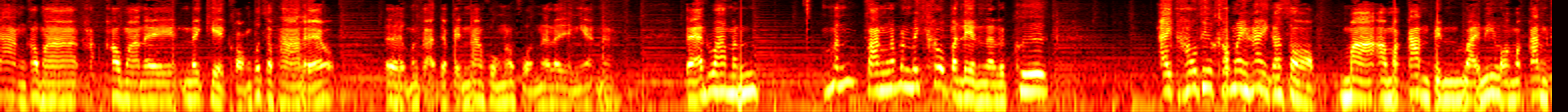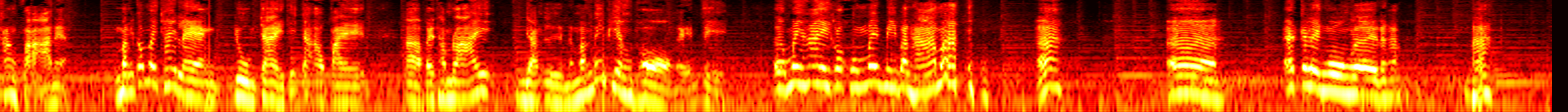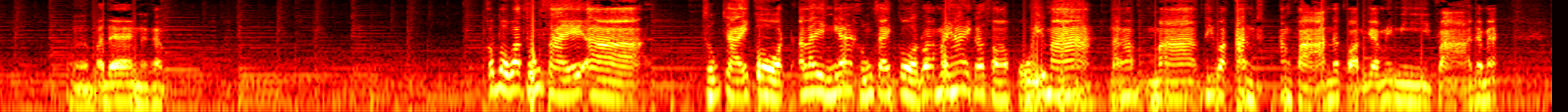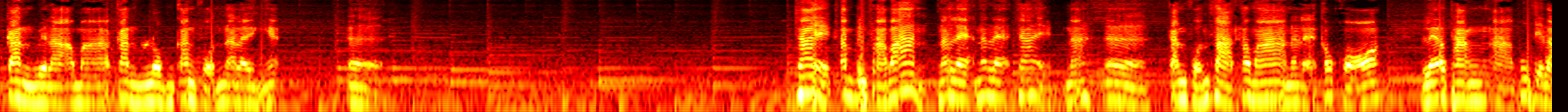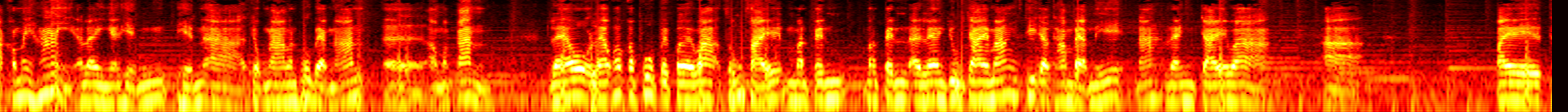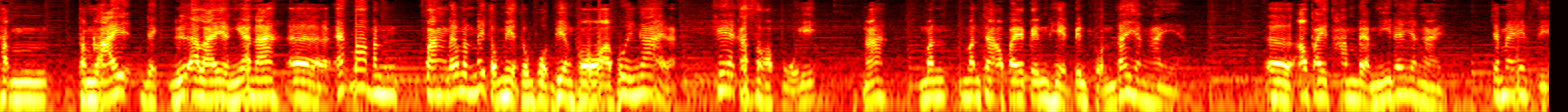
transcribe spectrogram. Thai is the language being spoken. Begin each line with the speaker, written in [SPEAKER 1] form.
[SPEAKER 1] ย่างเข้ามาเข้ามาในในเขตของพฤษภาแล้ว เออ มันก็อาจจะเป็นหน้าฟงหน้าฝนอะไรอย่างเงี้ยนะแต่อันว่ามันมันฟังแล้วมันไม่เข้าประเด็นนะคือ ไอ้เขาที่เขาไม่ให้กระสอบมาเอามากั้นเป็นไวนิลเอามากั้นข้างฝาเนี่ย มันก็ไม่ใช่แรงจูงใจที่จะเอาไปอ่าไปทำร้ายอย่างอื่นมันไม่เพียงพอไงสิเออ ไม่ให้ก็คงไม่มีปัญหามั้งอะเออแอดก็เลยงงเลยนะครับ นะเออประแดงนะครับ เขาบอกว่าสงสัย อ่า สงสัยโกรธอะไรอย่างเงี้ย สงสัยโกรธว่าไม่ให้กระสอบปุ๋ยมานะครับ มาที่ว่ากั้นข้างฝานะก่อนแกไม่มีฝาใช่ไหมกั้นเวลาเอามากั้นลมกั้นฝนอะไรอย่างเงี้ย เออ กั้นเป็นฝาบ้านนั่นแหละนั่นแหละใช่นะเออกันฝนสาดเข้ามานั่นแหละเขาขอ แล้วทางอ่าผู้เสียหลักเขาไม่ให้อะไรเงี้ยเห็นเห็นอ่าจกนามันพูดแบบนั้น เออเอามากั้น แล้วแล้วเขาก็พูดไปเปยๆว่าสงสัยมันเป็นมันเป็นไอแรงจูงใจมั้งที่จะทำแบบนี้นะแรงใจว่าอ่า ไปทำทำร้ายเด็กหรืออะไรอย่างเงี้ยนะ เออแอดว่ามันฟังแล้วมันไม่สมเหตุสมผลเพียงพออะพูดง่ายๆนะ แค่กระสอบปุ๋ยนะ มันมันจะเอาไปเป็นเหตุเป็นผลได้ยังไงเออ เอาไปทำแบบนี้ได้ยังไง จะไม่เอฟซี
